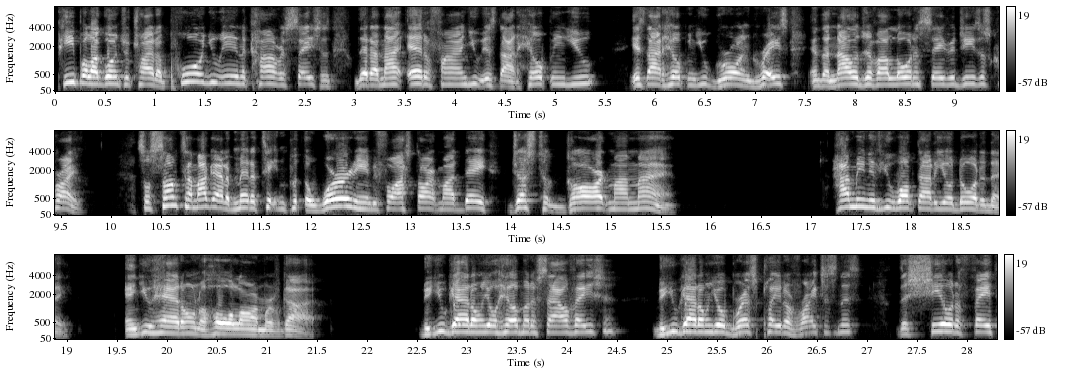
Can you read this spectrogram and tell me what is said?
People are going to try to pull you into conversations that are not edifying you. It's not helping you. It's not helping you grow in grace and the knowledge of our Lord and Savior Jesus Christ. So sometimes I got to meditate and put the word in before I start my day just to guard my mind. How many of you walked out of your door today and you had on the whole armor of God? Do you got on your helmet of salvation? Do you got on your breastplate of righteousness? The shield of faith?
